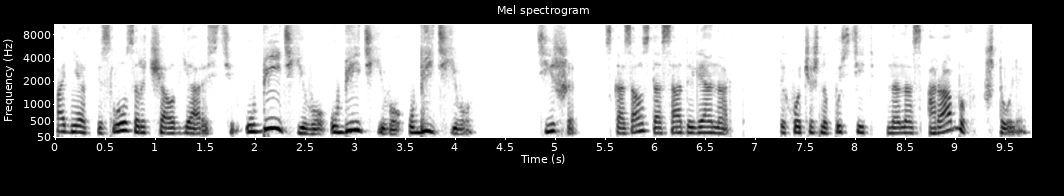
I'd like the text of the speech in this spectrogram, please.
подняв весло, зарычал в ярости. «Убить его! Убить его! Убить его!» «Тише!» — сказал с досады Леонард. «Ты хочешь напустить на нас арабов, что ли?»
